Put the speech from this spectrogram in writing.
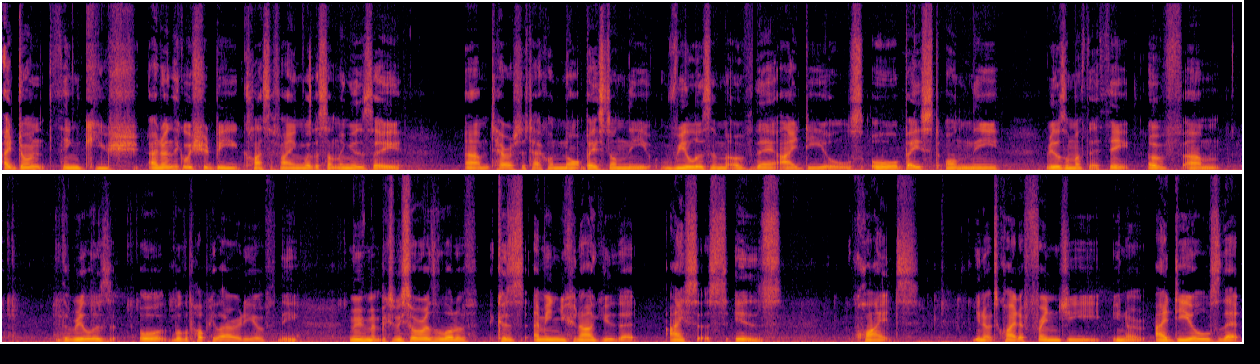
I don't think you sh- I don't think we should be classifying whether something is a um, terrorist attack or not based on the realism of their ideals or based on the realism of their thing of um, the realism or well the popularity of the movement because we saw with a lot of because I mean you can argue that ISIS is quite you know it's quite a fringy you know ideals that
